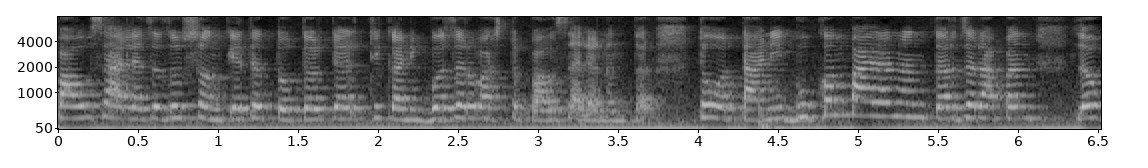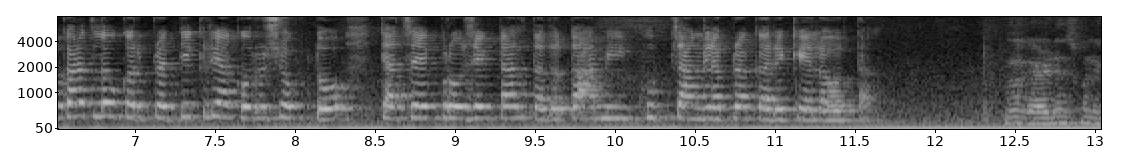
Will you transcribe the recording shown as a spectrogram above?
पाऊस आल्याचा जो संकेत येतो तर त्या ठिकाणी बजर वाजतो पाऊस आल्यानंतर. तो होता. आणि भूकंप आल्यानंतर जर आपण लवकरात लवकर प्रतिक्रिया करू शकतो त्याचा एक प्रोजेक्ट आला तर तो आम्ही खूप चांगल्या प्रकारे केला होता. गायडन्स कोणी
